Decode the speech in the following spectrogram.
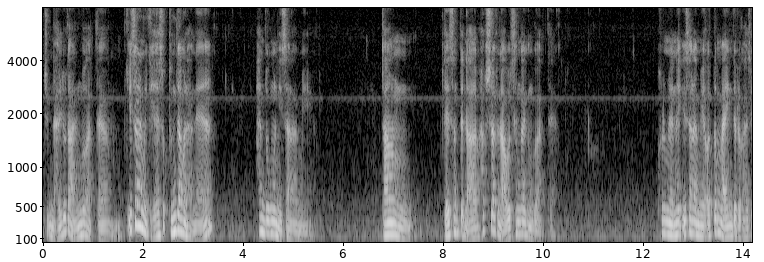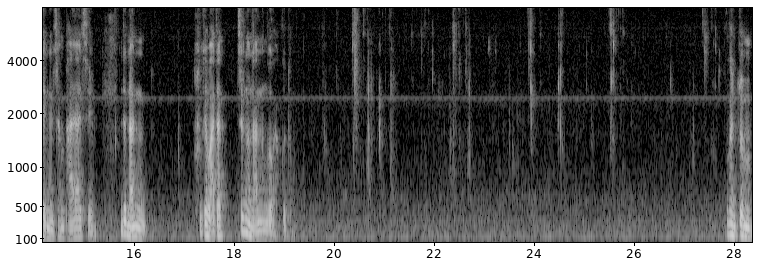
지금 난리도 아닌 것 같아. 이 사람이 계속 등장을 하네. 한동훈 이 사람이. 다음 대선 때 나 확실하게 나올 생각인 것 같아. 그러면은 이 사람이 어떤 마인드를 가지고 있는지 한번 봐야지. 근데 나는 그게 와닿지는 않는 것 같거든. 그러니까 좀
